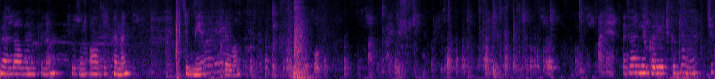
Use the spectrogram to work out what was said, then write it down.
Ben lavabonun falan tozunu aldım. Hemen silmeye devam. Anne. Efendim yukarıya çıkabiliyor muyum? Çık.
